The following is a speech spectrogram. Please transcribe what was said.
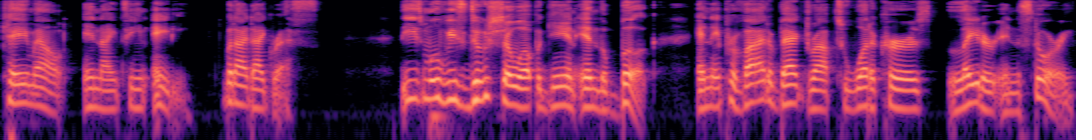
came out in 1980, but I digress. These movies do show up again in the book, and they provide a backdrop to what occurs later in the story.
